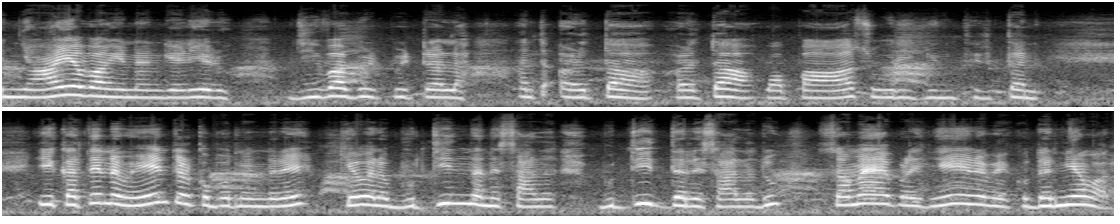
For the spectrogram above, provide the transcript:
ಅನ್ಯಾಯವಾಗಿ ನನ್ನ ಗೆಳೆಯರು ಜೀವ ಬಿಟ್ಬಿಟ್ರಲ್ಲ ಅಂತ ಅಳ್ತಾ ಅಳ್ತಾ ವಾಪಸ್ ಊರಿಗೆ ಹಿಂತಿರ್ತಾನೆ ಈ ಕತೆ ನಾವೇನು ತಿಳ್ಕೊಬೋದು ಅಂದರೆ ಕೇವಲ ಬುದ್ಧಿಯಿಂದನೇ ಸಾಲ, ಬುದ್ಧಿ ಇದ್ದರೆ ಸಾಲದು, ಸಮಯ ಪ್ರಜ್ಞೆ ಇರಬೇಕು. ಧನ್ಯವಾದ.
